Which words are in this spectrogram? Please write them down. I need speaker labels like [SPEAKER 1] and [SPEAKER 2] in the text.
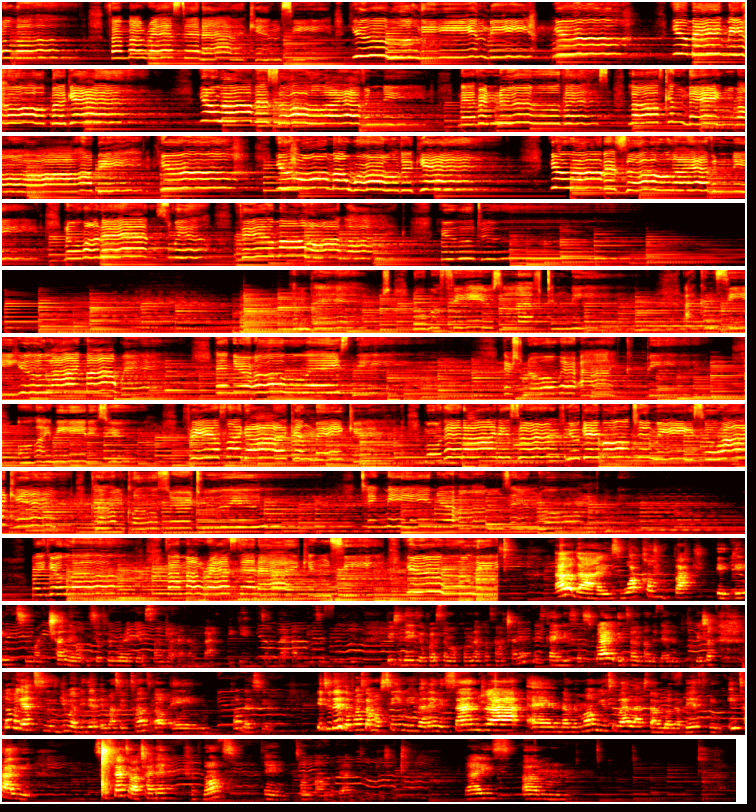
[SPEAKER 1] your love, find my rest, There's
[SPEAKER 2] welcome back again to my channel. It's your favorite girl Sandra and I'm back again with another amazing video. If today is your first time of coming across our channel, please kindly subscribe and turn on the bell notification. Don't forget to give my video a massive thumbs up and God bless you. If today is the first time of seeing me, my name is Sandra and I'm a mom YouTuber lifestyle blogger based in Italy. Subscribe to our channel if you've not and turn on the bell notification. Guys, um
